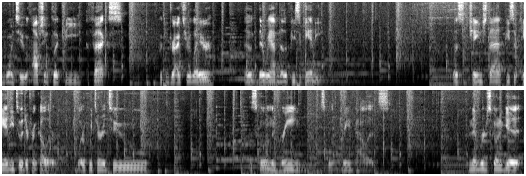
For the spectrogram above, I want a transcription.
We're going to option click the effects, click and drag to your layer. There we have another piece of candy. Let's change that piece of candy to a different color. What if we turn it to, let's go in the green. Let's go with the green palettes. And then we're just going to get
